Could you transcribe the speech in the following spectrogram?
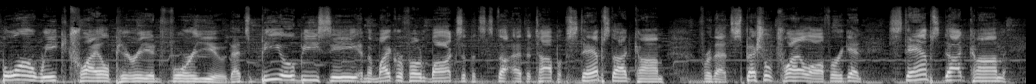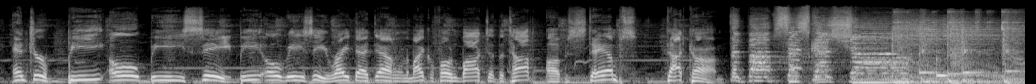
four week trial period for you. That's BOBC in the microphone box at the, st- at the top of stamps.com for that special trial offer. Again, stamps.com. Enter BOBC. BOBC. Write that down in the microphone box at the top of stamps.com. The Bob Cesca Show.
